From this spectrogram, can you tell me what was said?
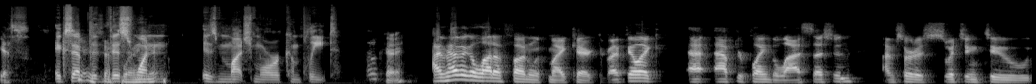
Yes. Except Yeah, that except this one it. is much more complete. Okay. I'm having a lot of fun with my character, but I feel like a- after playing the last session, I'm sort of switching to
